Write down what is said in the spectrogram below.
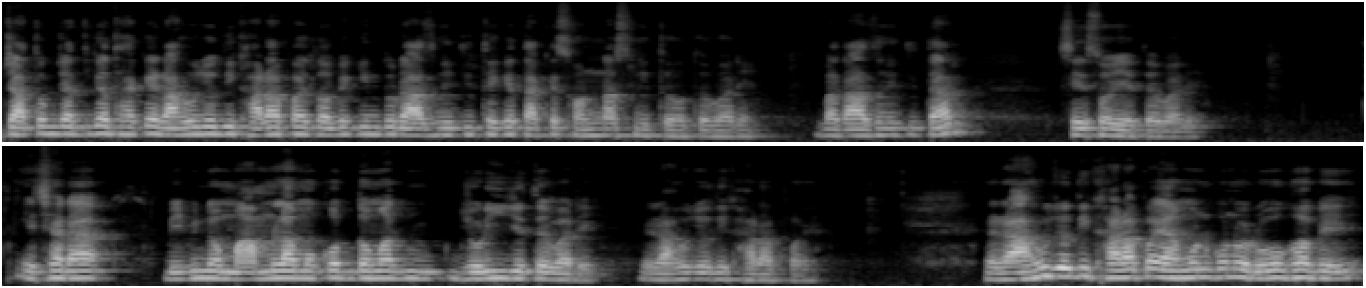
জাতক জাতিকা থাকে, রাহু যদি খারাপ হয়, তবে কিন্তু রাজনীতি থেকে তাকে সন্ন্যাস নিতে হতে পারে বা রাজনীতি তার শেষ হয়ে যেতে পারে। এছাড়া বিভিন্ন মামলা মোকদ্দমা জড়িয়ে যেতে পারে, রাহু যদি খারাপ হয়। রাহু যদি খারাপ হয়, এমন কোনো রোগ হবে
